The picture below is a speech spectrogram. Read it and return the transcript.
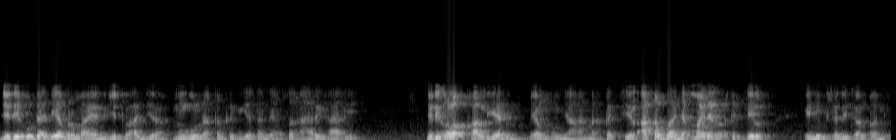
jadi udah dia bermain gitu aja menggunakan kegiatan yang sehari-hari. Jadi kalau kalian yang punya anak kecil atau banyak mainan kecil, ini bisa dicontoh nih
